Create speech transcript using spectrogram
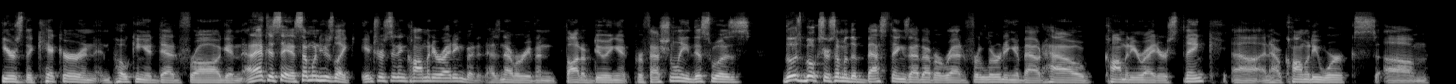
here's the kicker and, and poking a dead frog. And, and I have to say, as someone who's like interested in comedy writing, but has never even thought of doing it professionally, this was those books are some of the best things I've ever read for learning about how comedy writers think uh, and how comedy works. Um,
